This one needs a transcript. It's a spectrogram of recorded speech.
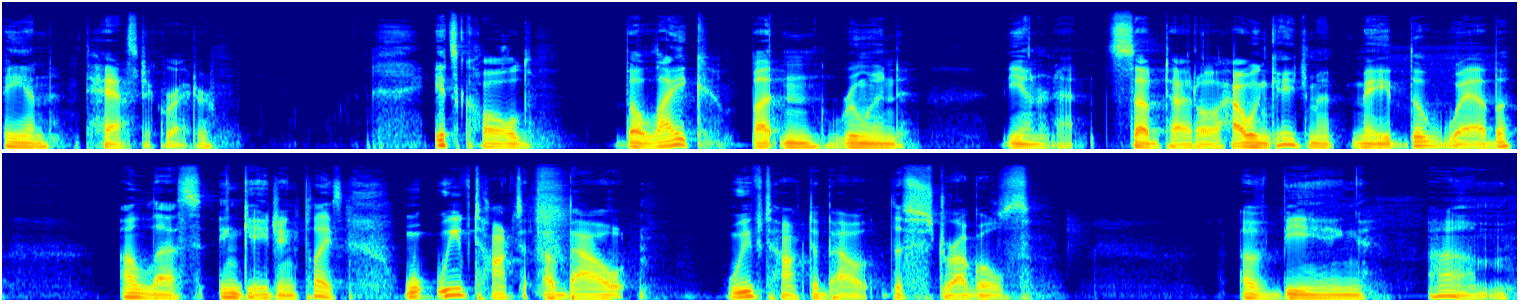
fantastic writer. It's called "The Like Button Ruined the Internet." Subtitle: How Engagement Made the Web a less engaging place. We've talked about we've talked about the struggles of being um,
